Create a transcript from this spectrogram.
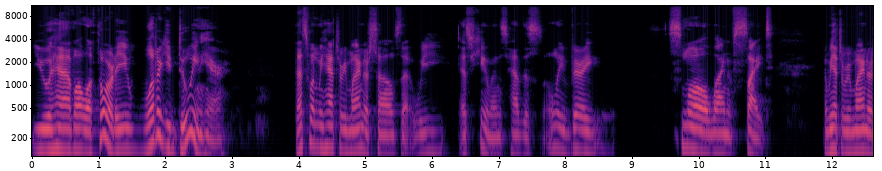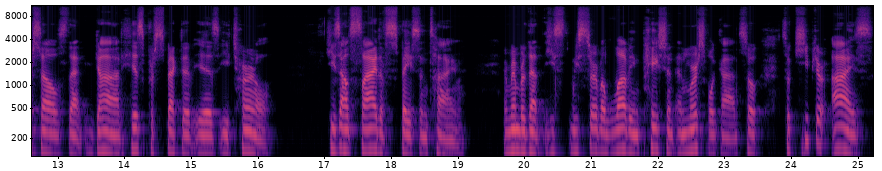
you have all authority. What are you doing here? That's when we have to remind ourselves that we, as humans, have this only very small line of sight. And we have to remind ourselves that God, His perspective is eternal. He's outside of space and time. And Remember that we serve a loving, patient, and merciful God. So, so keep your eyes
